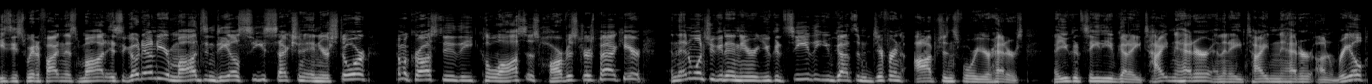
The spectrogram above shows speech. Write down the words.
Easiest way to find this mod is to go down to your mods and DLC section in your store, come across to the Colossus Harvesters pack here. And then once you get in here, you can see that you've got some different options for your headers. Now you can see that you've got a Titan header and then a Titan header Unreal.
